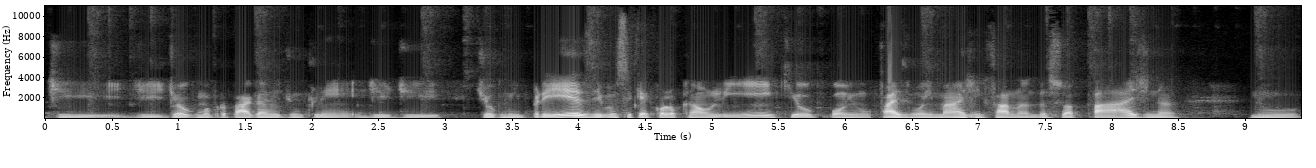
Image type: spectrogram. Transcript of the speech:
de, de, de alguma propaganda de um cliente, de, de, de alguma empresa e você quer colocar um link ou põe faz uma imagem falando da sua página no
